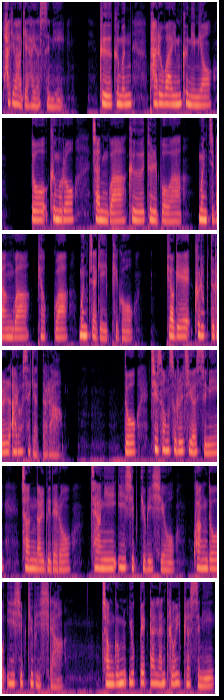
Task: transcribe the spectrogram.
화려하게 하였으니 그 금은 바르와임 금이며 또 금으로 전과 그 들보와 문지방과 벽과 문짝에 입히고 벽에 그룹들을 아로 새겼더라. 또 지성소를 지었으니 전 넓이대로 장이 20규빗이요 광도 20규빗이라 정금 600달란트로 입혔으니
